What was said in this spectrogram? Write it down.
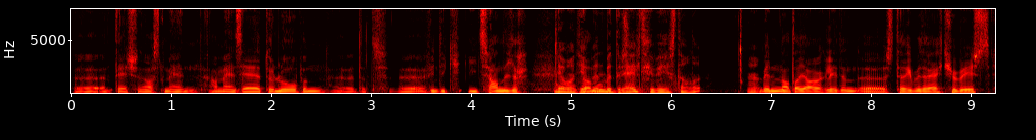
een tijdje naast mijn, aan mijn zijde te lopen. Dat vind ik iets handiger. Ja, want jij Dan- bent bedreigd geweest al, hè? Ik ben een aantal jaren geleden eh, sterk bedreigd geweest.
